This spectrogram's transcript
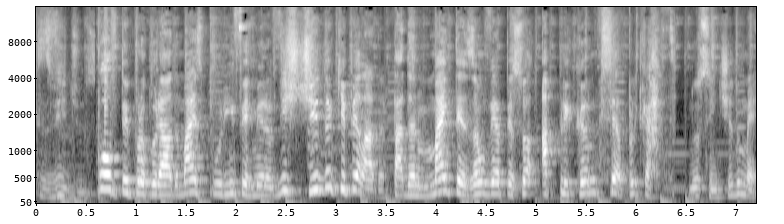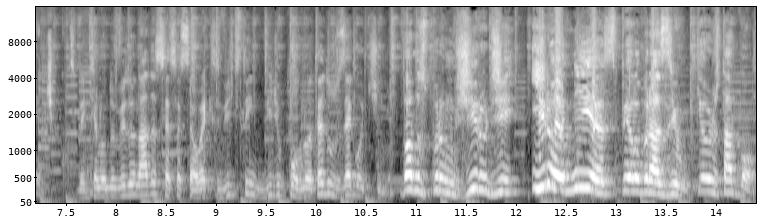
Xvideos. O povo tem procurado mais por enfermeira vestida que pelada. Tá dando mais tesão ver a pessoa aplicando que ser No sentido médico. Se bem que eu não duvido nada se acessar o Xvideos, tem vídeo pornô até do Zé Gotinha. Vamos para um giro de ironias pelo Brasil, que hoje tá bom.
